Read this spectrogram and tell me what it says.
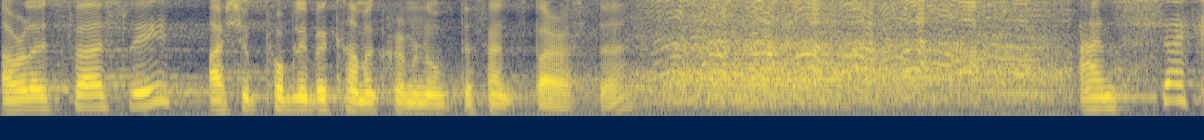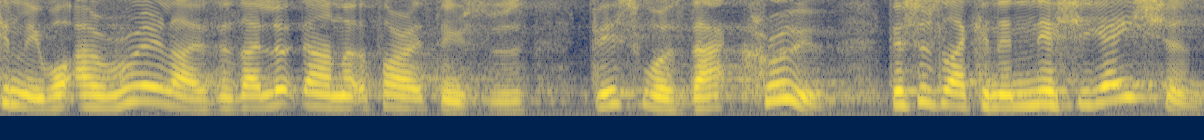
I realized, firstly, I should probably become a criminal defense barrister. And secondly, what I realized as I looked down at the fire extinguishers was this was that crew. This was like an initiation.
